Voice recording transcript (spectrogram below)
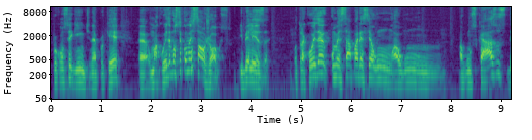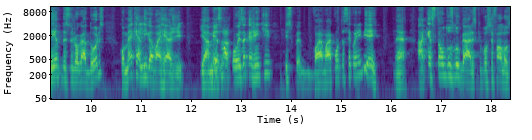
por conseguinte, né? Porque é, uma coisa é você começar os jogos e beleza. Outra coisa é começar a aparecer algum, algum, alguns casos dentro desses jogadores. Como é que a liga vai reagir? E a mesma Exato. coisa que a gente vai, vai acontecer com a NBA. Né? A é. questão dos lugares que você falou,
